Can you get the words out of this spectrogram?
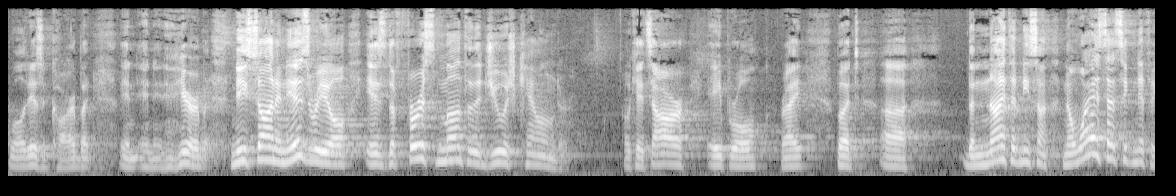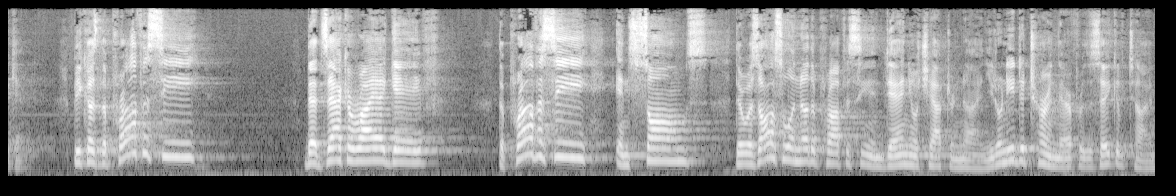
Well, it is a car, but in, in, in, here. But Nisan in Israel is the first month of the Jewish calendar. Okay, it's our April, right? But uh, the ninth of Nisan. Now, why is that significant? Because the prophecy that Zechariah gave, the prophecy in Psalms, there was also another prophecy in Daniel chapter 9. You don't need to turn there for the sake of time.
